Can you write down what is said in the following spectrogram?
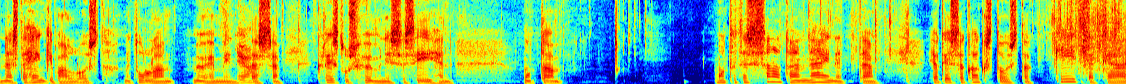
näistä henkivalloista. Me tullaan myöhemmin ja. tässä Kristushymnissä siihen, mutta mutta tässä sanotaan näin, että jakessa 12, kiittäkää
